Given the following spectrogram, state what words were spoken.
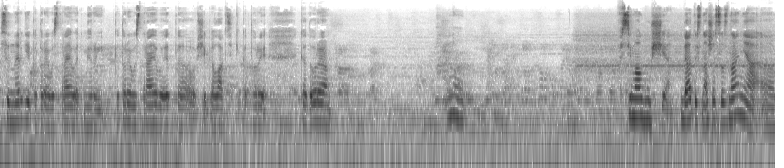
с энергией, которая выстраивает миры, которая выстраивает э, вообще галактики, которые, которая ну, всемогущее, да, то есть наше сознание, э,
